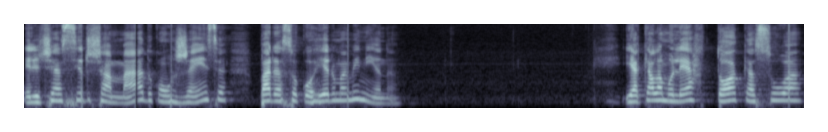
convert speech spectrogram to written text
Ele tinha sido chamado com urgência para socorrer uma menina. E aquela mulher toca a sua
